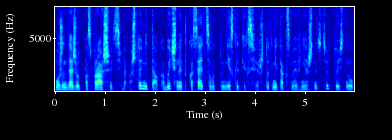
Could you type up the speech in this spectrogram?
можно даже вот поспрашивать себя, а что не так? Обычно это касается вот, ну, нескольких сфер. Что-то не так с моей внешностью, то есть, ну,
